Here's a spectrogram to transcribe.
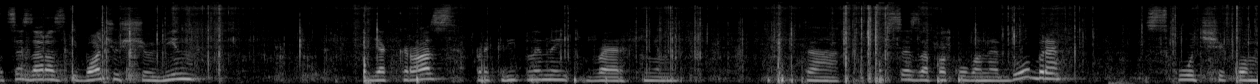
Оце зараз і бачу, що він якраз прикріплений верхнім. Так, все запаковане добре, скотчиком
